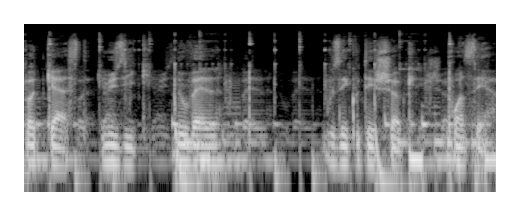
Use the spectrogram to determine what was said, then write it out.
Podcast, musique, nouvelles. Vous écoutez choc.ca.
